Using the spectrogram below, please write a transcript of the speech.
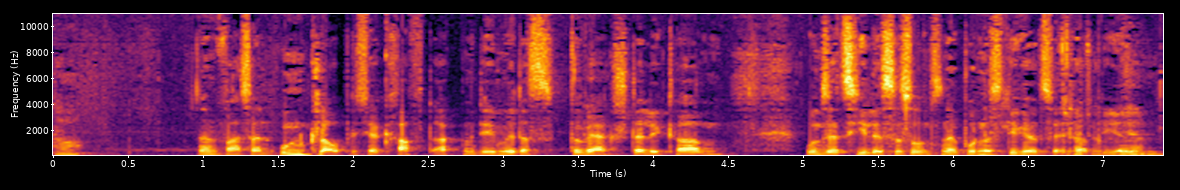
So. Dann war es ein unglaublicher Kraftakt, mit dem wir das bewerkstelligt haben. Unser Ziel ist es, uns in der Bundesliga zu etablieren.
